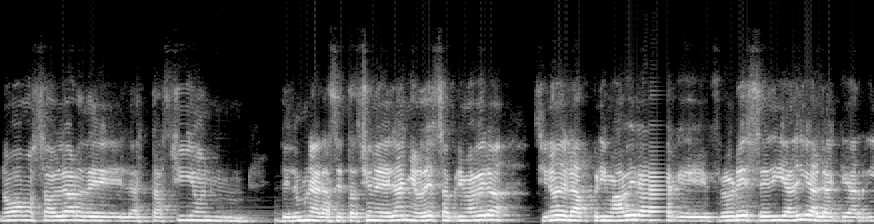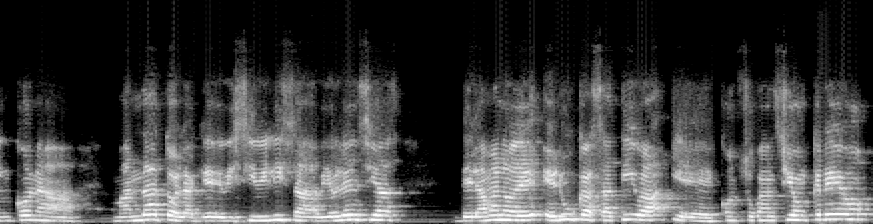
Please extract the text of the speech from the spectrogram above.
no vamos a hablar de la estación, de una de las estaciones del año, de esa primavera, sino de la primavera que florece día a día, la que arrincona mandatos, la que visibiliza violencias, de la mano de Eruca Sativa eh, con su canción Creo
